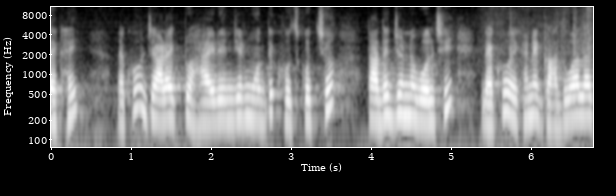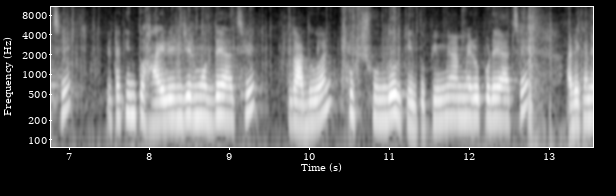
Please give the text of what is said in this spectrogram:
দেখাই। দেখো, যারা একটু হাই রেঞ্জের মধ্যে খোঁজ করছ তাদের জন্য বলছি, দেখো এখানে গাদোয়াল আছে, এটা কিন্তু হাই রেঞ্জের মধ্যে আছে। গাদোয়াল খুব সুন্দর কিন্তু, প্রিমিয়ামের ওপরে আছে। আর এখানে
